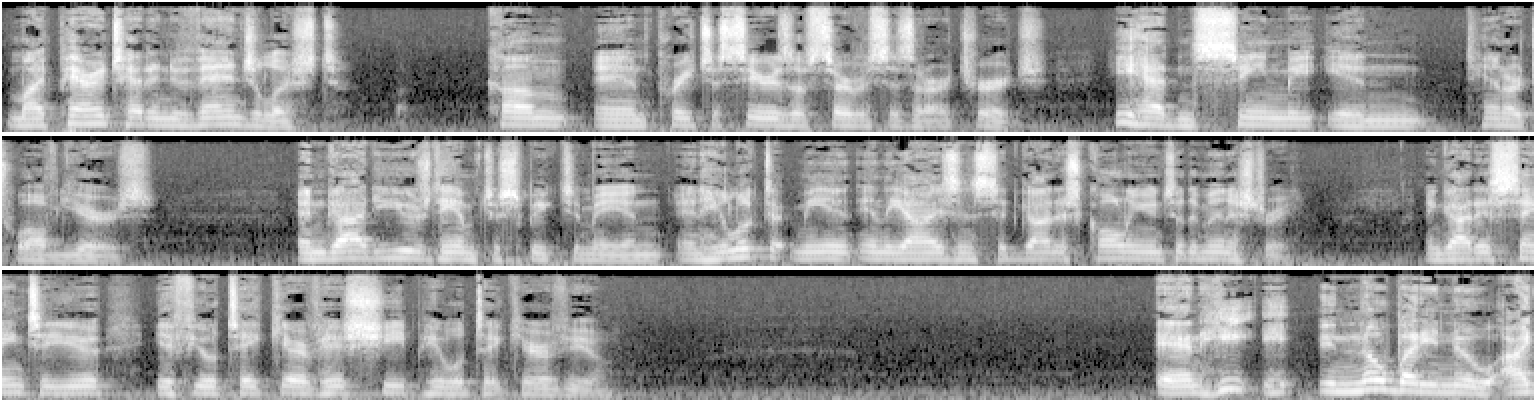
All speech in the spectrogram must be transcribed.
my parents had an evangelist come and preach a series of services at our church. He hadn't seen me in 10 or 12 years. And God used him to speak to me. And, and he looked at me in, in the eyes and said, God is calling you into the ministry. And God is saying to you, if you'll take care of his sheep, he will take care of you. And he, he nobody knew. I,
